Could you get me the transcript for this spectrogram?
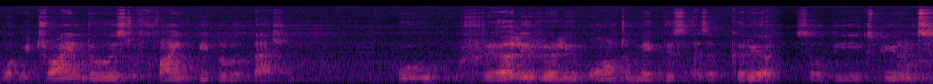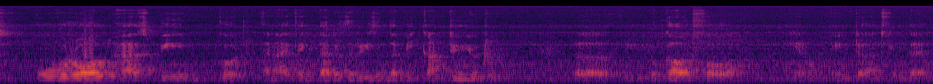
what we try and do is to find people with passion who really, really want to make this as a career. So the experience overall has been good, and I think that is the reason that we continue to uh, look out for you know interns from there.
